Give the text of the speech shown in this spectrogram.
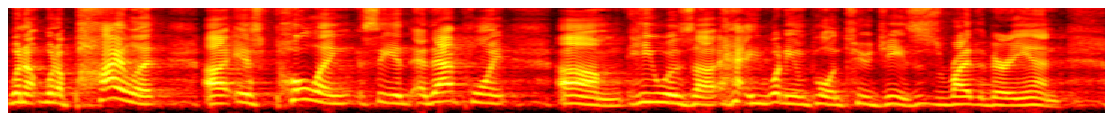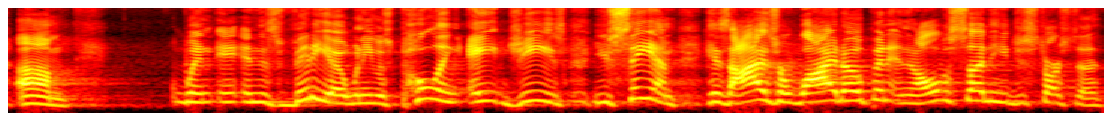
when a, when a pilot uh, is pulling. See, at, at that point, um, he, was, uh, he wasn't even pulling two Gs. This is right at the very end. Um, when in this video, when he was pulling eight G's, you see him, his eyes are wide open, and all of a sudden he just starts to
